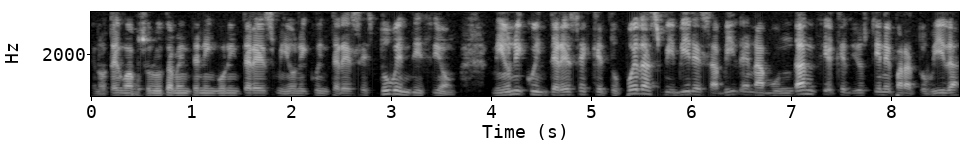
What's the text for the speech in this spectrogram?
que no tengo absolutamente ningún interés, mi único interés es tu bendición, mi único interés es que tú puedas vivir esa vida en abundancia que Dios tiene para tu vida.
